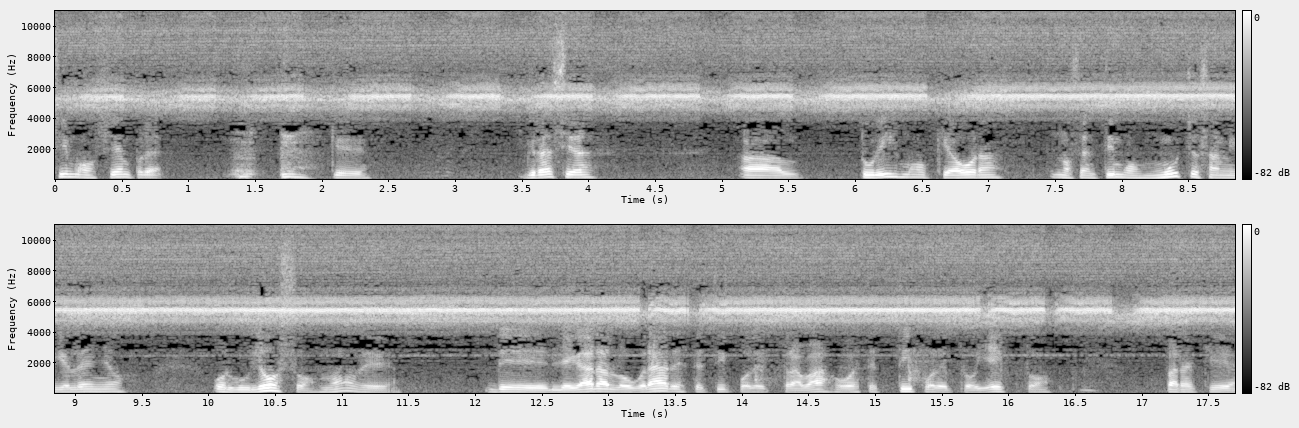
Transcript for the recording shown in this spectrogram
Decimos siempre que gracias al turismo que ahora nos sentimos muchos sanmigueleños orgullosos ¿no? de, llegar a lograr este tipo de trabajo, este tipo de proyecto, para que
